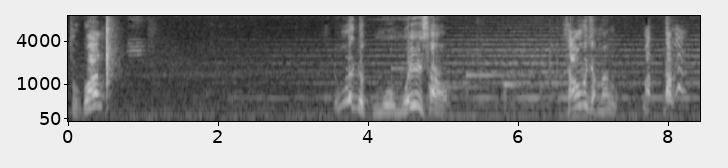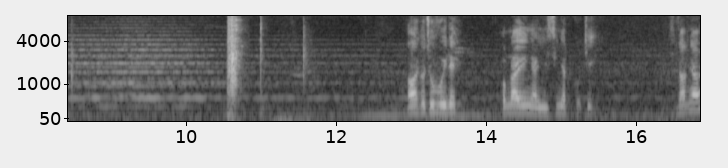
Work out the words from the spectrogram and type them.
Chủ quan Đúng là được mùa muối hay sao? Sao mới chẳng mang mặt đắng? Thôi cô chú vui đi. Hôm nay ngày sinh nhật của chị. Xin phép nhá.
